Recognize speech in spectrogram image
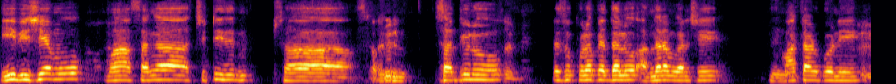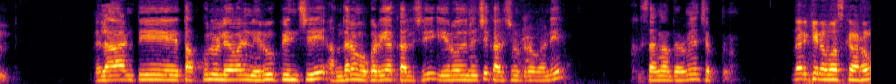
ఈ విషయము మా సంఘ చిట్టి సభ్యులు. ప్లస్ కుల పెద్దలు అందరం కలిసి మాట్లాడుకొని ఎలాంటి తప్పులు లేవని నిరూపించి అందరం ఒకటిగా కలిసి ఈ రోజు నుంచి కలిసి ఉంటామని సంఘం తరఫున చెప్తున్నాం. అందరికీ నమస్కారం.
